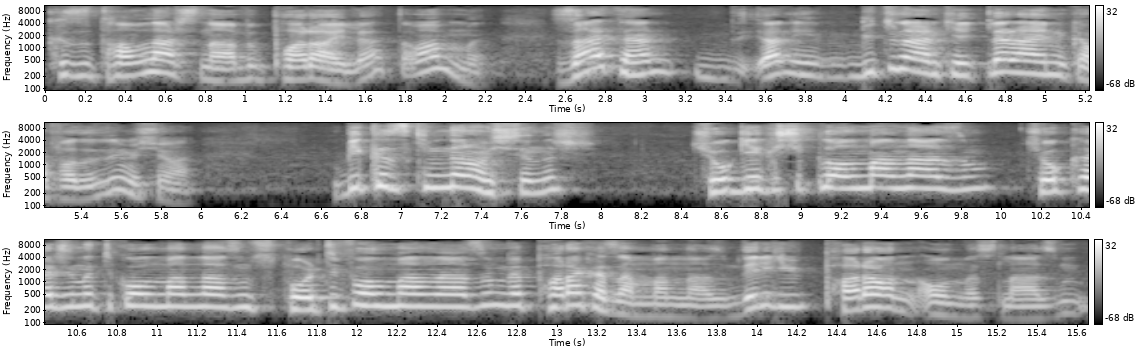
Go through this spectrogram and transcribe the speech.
kızı tavlarsın abi parayla tamam mı? Zaten yani bütün erkekler aynı kafada değil mi şu an? Bir kız kimden hoşlanır? Çok yakışıklı olman lazım. Çok karizmatik olman lazım. Sportif olman lazım ve para kazanman lazım. Deli gibi para olması lazım.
